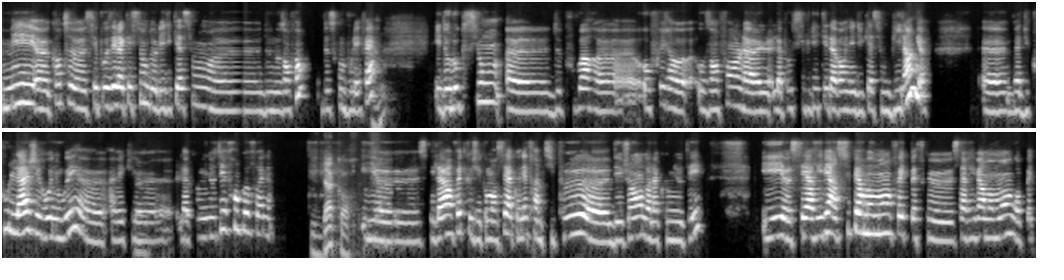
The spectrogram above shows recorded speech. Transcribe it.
Mais euh, quand euh, s'est posé la question de l'éducation euh, de nos enfants, de ce qu'on voulait faire, mhm. et de l'option de pouvoir offrir aux enfants la, possibilité d'avoir une éducation bilingue, bah, du coup, là, j'ai renoué avec la communauté francophone. D'accord. Et c'est là, en fait, que j'ai commencé à connaître un petit peu des gens dans la communauté. Et c'est arrivé à un super moment, en fait, parce que c'est arrivé à un moment où, en fait,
